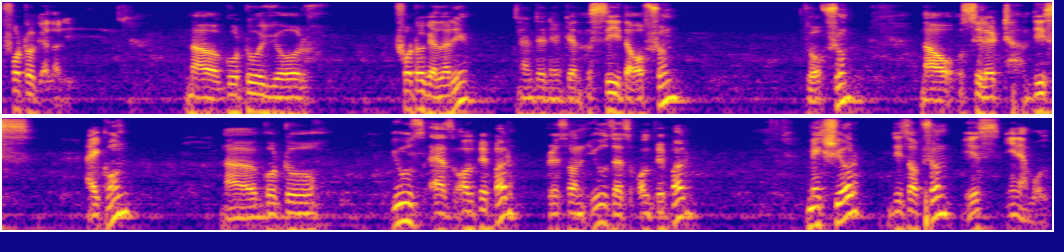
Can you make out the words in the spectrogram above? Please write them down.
photo gallery. Now go to your photo gallery and then you can see the option. The option. Now select this icon now go to use as wallpaper. Press on use as wallpaper. Make sure this option is enabled.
